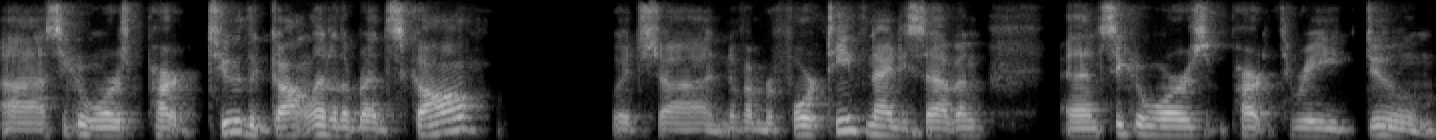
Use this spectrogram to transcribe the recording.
Uh, Secret Wars Part Two The Gauntlet of the Red Skull, which uh, November 14th, 97. And then Secret Wars Part Three Doom,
